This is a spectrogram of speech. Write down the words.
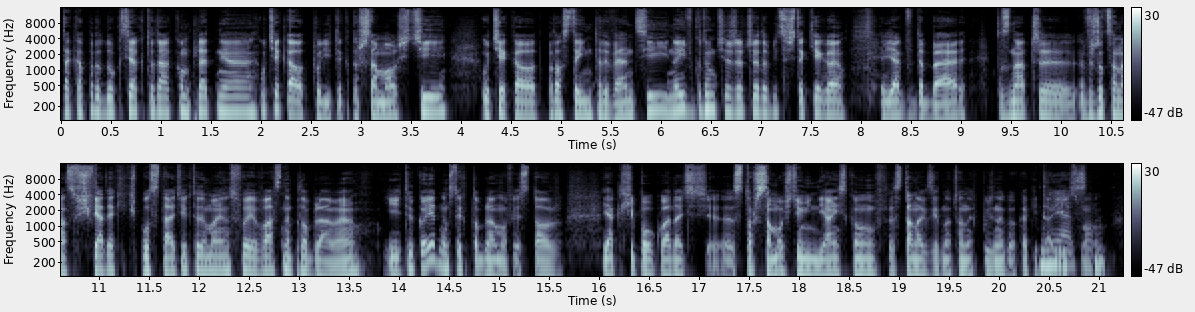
taka produkcja, która kompletnie ucieka od polityk tożsamości, ucieka od prostej interwencji, no i w gruncie rzeczy robi coś takiego jak w DBR, to znaczy wrzuca nas w świat jakichś postaci, które mają swoje własne problemy, i tylko jednym z tych problemów jest to, jak się poukładać z tożsamością indiańską w Stanach Zjednoczonych późnego kapitalizmu. Jasne.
